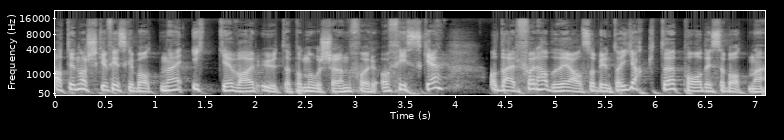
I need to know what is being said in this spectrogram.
at de norske fiskebåtene ikke var ute på Nordsjøen for å fiske, og derfor hadde de altså begynt å jakte på disse båtene.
